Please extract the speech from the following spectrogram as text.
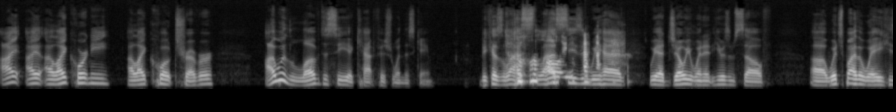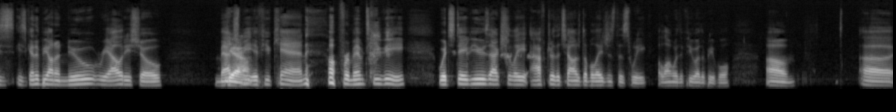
I, I I like Courtney. I like quote Trevor. I would love to see a catfish win this game because last last Oh, season we had we had Joey win it. He was himself. Uh, which, by the way, he's he's going to be on a new reality show, Match Yeah. Me If You Can, from MTV, which debuts actually after the Challenge Double Agents this week, along with a few other people. Um, uh,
